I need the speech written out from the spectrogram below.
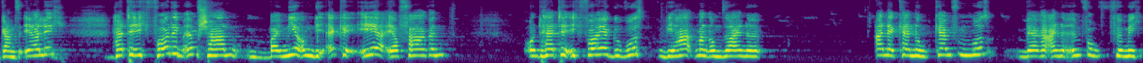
Ganz ehrlich, hätte ich vor dem Impfschaden bei mir um die Ecke eher erfahren und hätte ich vorher gewusst, wie hart man um seine Anerkennung kämpfen muss, wäre eine Impfung für mich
